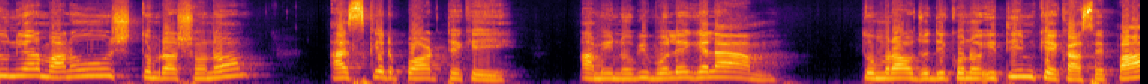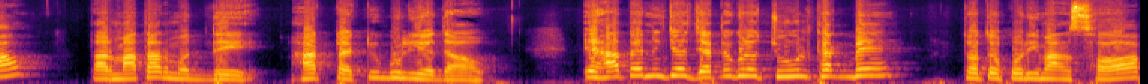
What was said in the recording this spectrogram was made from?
দুনিয়ার মানুষ, তোমরা শোনো আজকের পর থেকে আমি নবী বলে গেলাম, তোমরাও যদি কোনো ইতিমকে কাছে পাও, তার মাথার মধ্যে হাতটা একটু বুলিয়ে দাও। এ হাতের নিচে যতগুলো চুল থাকবে, তত পরিমাণ সব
